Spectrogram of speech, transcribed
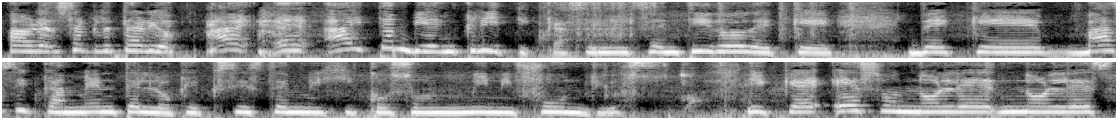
Ahora, secretario, hay, eh, hay también críticas en el sentido de que, de que básicamente lo que existe en México son minifundios y que eso no, le, no les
